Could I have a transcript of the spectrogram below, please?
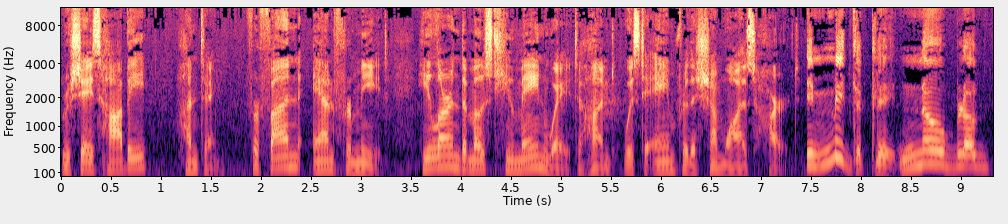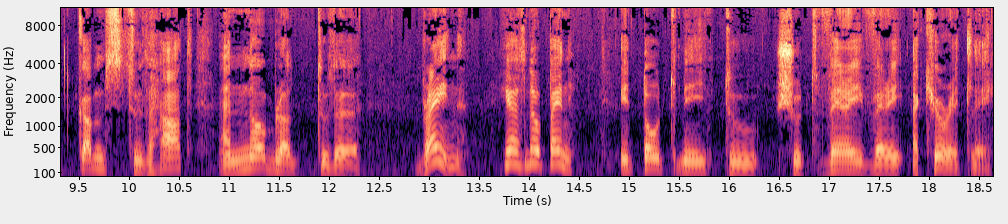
Rouchet's hobby? Hunting. For fun and for meat. He learned the most humane way to hunt was to aim for the chamois' heart. Immediately, no blood comes to the heart and no blood to the brain. He has no pain. It taught me to shoot very, very accurately.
